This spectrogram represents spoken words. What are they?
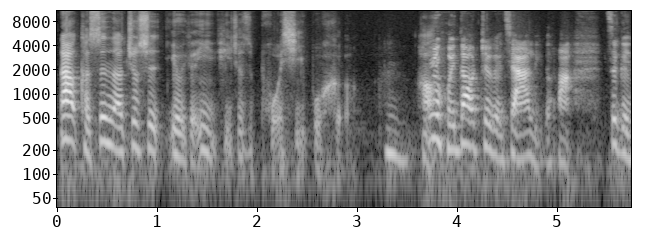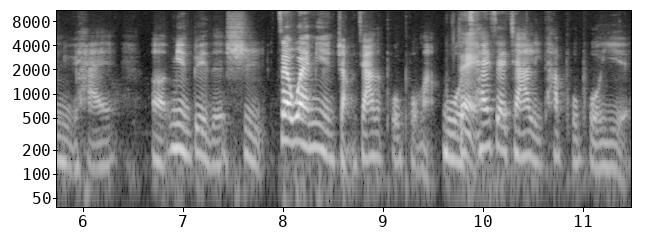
那可是呢，就是有一个议题，就是婆媳不和。嗯，好，因为回到这个家里的话，这个女孩呃面对的是在外面长家的婆婆嘛。我猜在家里，她婆婆也。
